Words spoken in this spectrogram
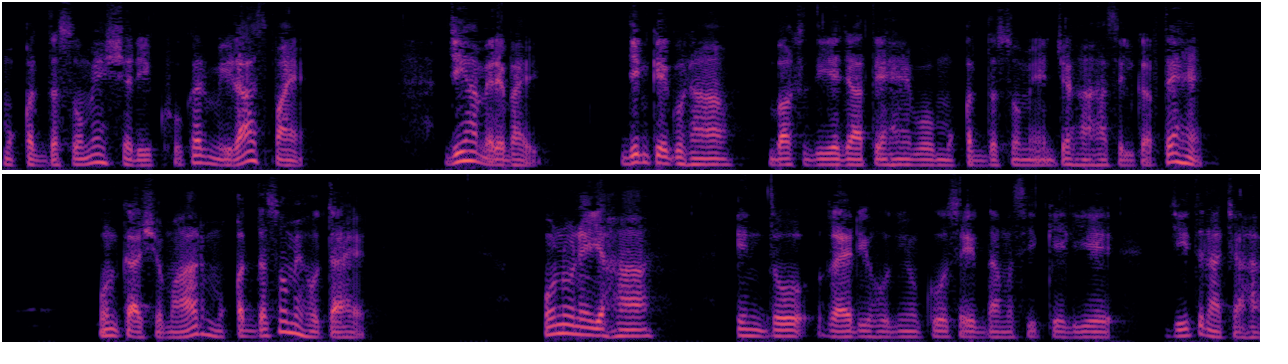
مقدسوں میں شریک ہو کر میراث پائیں۔ جی ہاں میرے بھائی، جن کے گناہ بخش دیے جاتے ہیں، وہ مقدسوں میں جگہ حاصل کرتے ہیں۔ ان کا شمار مقدسوں میں ہوتا ہے۔ انہوں نے یہاں ان دو غیر یہودیوں کو سیدہ مسیح کے لیے جیتنا چاہا۔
